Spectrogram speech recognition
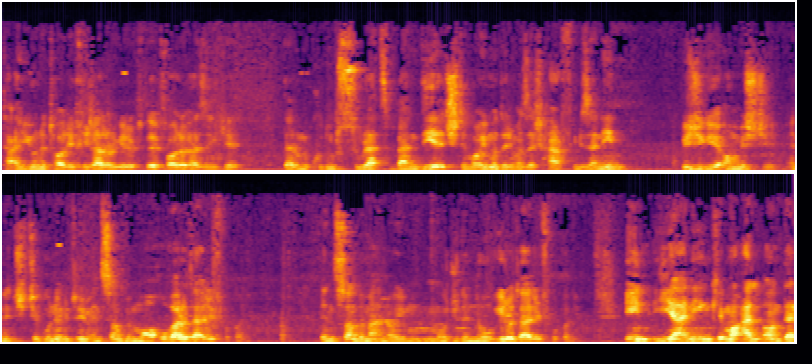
تعین تاریخی قرار گرفته فارغ از اینکه در اون کدوم صورت بندی اجتماعی ما داریم ازش حرف می‌زنیم ویژگی عامش چیه؟ یعنی چگونه می‌تونیم انسان به ماهوه رو تعریف بکنیم؟ انسان به معنای موجود نوعی رو تعریف بکنیم؟ این یعنی اینکه ما الان در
